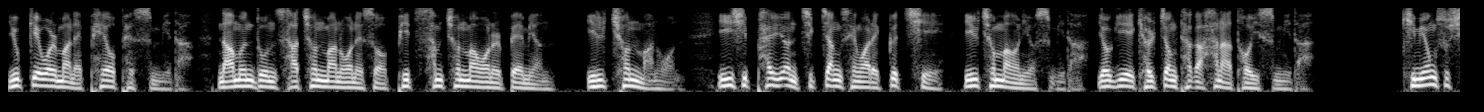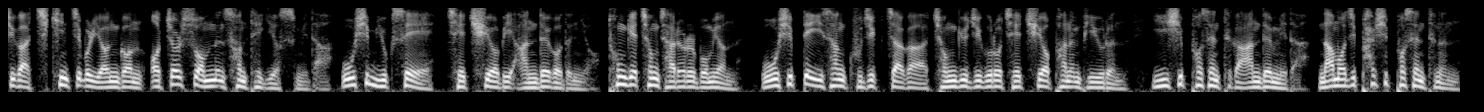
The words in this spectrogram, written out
6개월 만에 폐업했습니다. 남은 돈 4천만 원에서 빚 3천만 원을 빼면 1천만 원. 28년 직장 생활의 끝이 1천만 원이었습니다. 여기에 결정타가 하나 더 있습니다. 김영수 씨가 치킨집을 연 건 어쩔 수 없는 선택이었습니다. 56세에 재취업이 안 되거든요. 통계청 자료를 보면 50대 이상 구직자가 정규직으로 재취업하는 비율은 20%가 안 됩니다. 나머지 80%는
